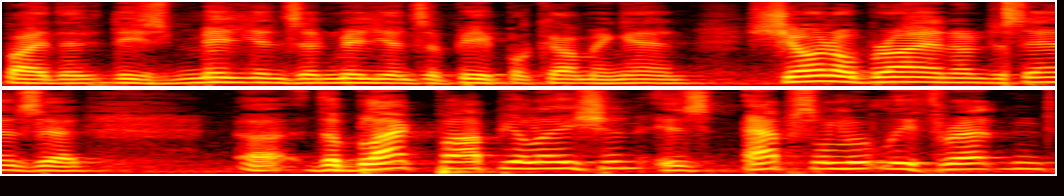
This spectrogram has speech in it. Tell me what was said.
by the, these millions and millions of people coming in. Sean O'Brien understands that. Uh, the black population is absolutely threatened.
